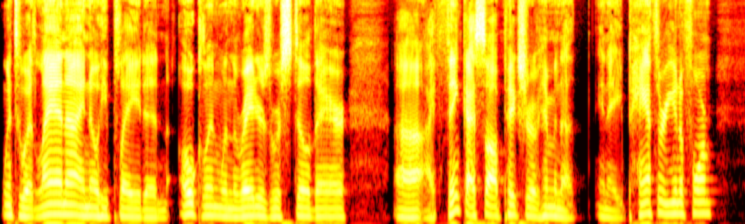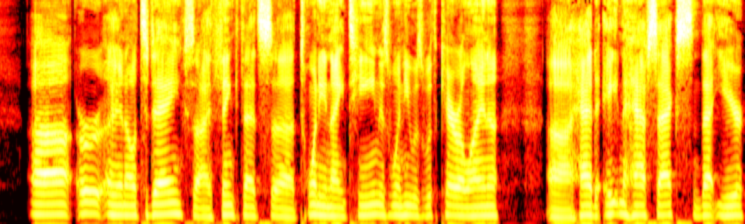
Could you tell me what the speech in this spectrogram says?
went to Atlanta. I know he played in Oakland when the Raiders were still there. Uh, I think I saw a picture of him in a in a Panther uniform uh, or you know today. So I think that's uh, 2019 is when he was with Carolina. Uh, had eight and a half sacks that year.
